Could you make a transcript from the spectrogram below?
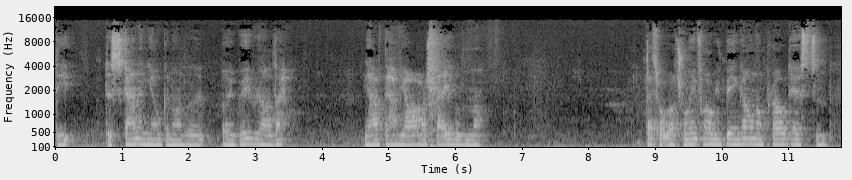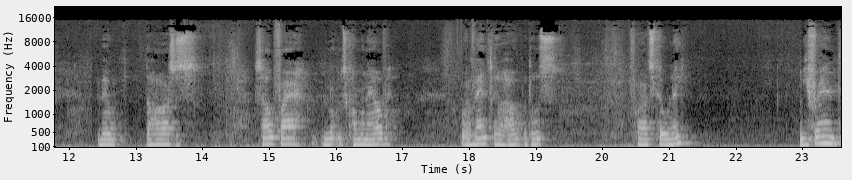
the the scanning yoke and all that. I agree with all that. You have to have your horse stabled and that. That's what we're trying for. We've been going on protests and about the horses. So far, nothing's coming out of it. But eventually, I hope it does. Before it's too late. My friend,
